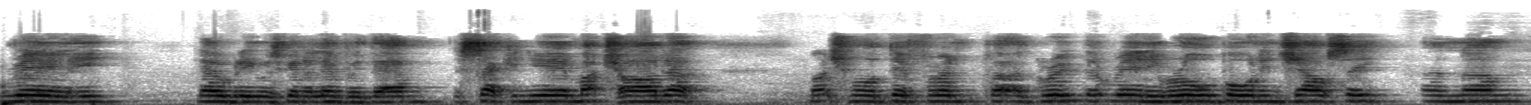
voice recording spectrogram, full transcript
really nobody was going to live with them. The second year, much harder much more different, but a group that really were all born in Chelsea, and um,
